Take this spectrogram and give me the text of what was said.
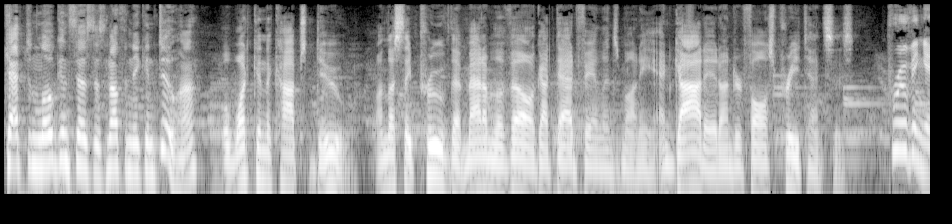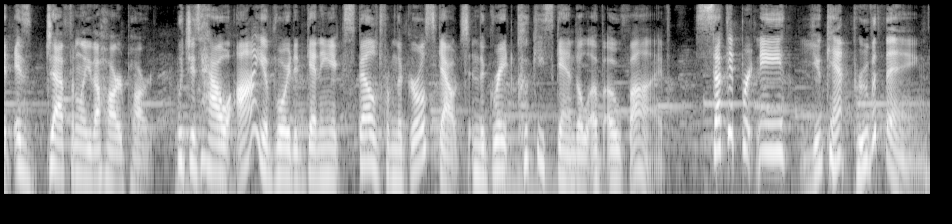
Captain Logan says there's nothing he can do, huh? Well, what can the cops do? Unless they prove that Madame Lavelle got Dad Phelan's money and got it under false pretenses. Proving it is definitely the hard part, which is how I avoided getting expelled from the Girl Scouts in the Great Cookie Scandal of 05. Suck it, Brittany. You can't prove a thing.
